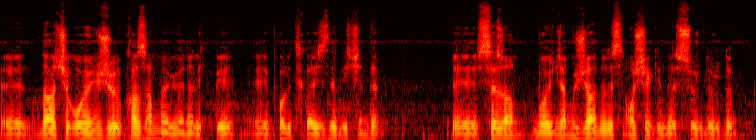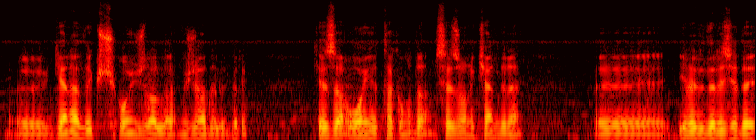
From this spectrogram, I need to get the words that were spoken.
e, daha çok oyuncu kazanmaya yönelik bir e, politika izlediği için de e, sezon boyunca mücadelesini o şekilde sürdürdü. E, genelde küçük oyuncularla mücadele ederek. Keza 17 takımı da sezonu kendine e, ileri derecede,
